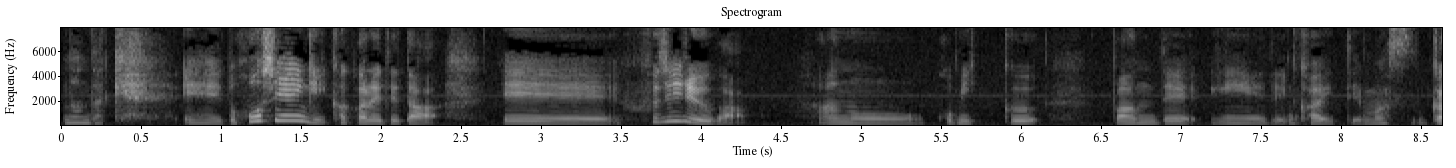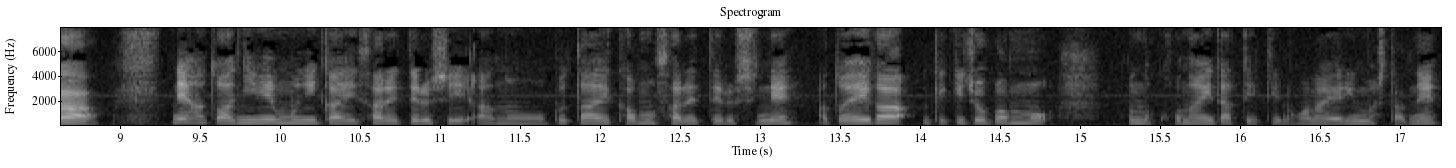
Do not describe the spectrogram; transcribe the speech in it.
なんだっけ、えっ、ー、と、方針演技書かれてた、えー、富士流が、あのー、コミック版で銀英伝書いてますが、ね、あとアニメも2回されてるし、あのー、舞台化もされてるしね、あと映画、劇場版も、この、こないだって言っていいのかな、やりましたね。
